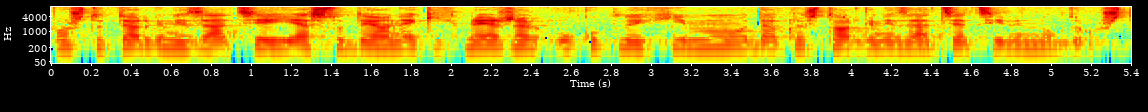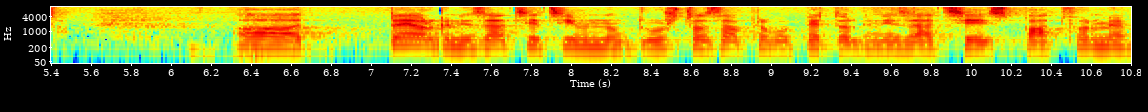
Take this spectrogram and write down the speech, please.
pošto te organizacije jesu deo nekih mreža, ukupno ih imamo, dakle, 100 organizacija civilnog društva. Te organizacije civilnog društva, zapravo pet organizacija iz platforme,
